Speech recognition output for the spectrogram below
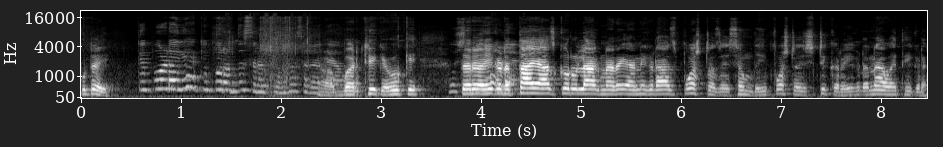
कुठे आहे? ते पुढं घ्या की परत दुसरं ठेवून दुसरं द्या. बरं ठीक आहे ओके. तर इकडं ताय आज करू लागणार आहे आणि इकडं आज पोस्टाचं आहे समजा ही पोस्टाचे स्टिकर आहे इकडं नाव आहे इकडं.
